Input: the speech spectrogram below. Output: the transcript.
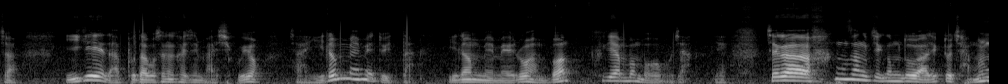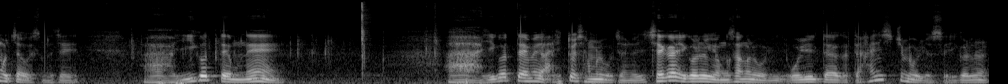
자, 이게 나쁘다고 생각하지 마시고요. 자, 이런 매매도 있다. 이런 매매로 한번 크게 한번 먹어보자. 예. 제가 항상 지금도 아직도 잠을 못 자고 있습니다. 제, 아, 이것 때문에 아, 이것 때문에 아직도 잠을 못 자요. 제가 이거를 영상을 올릴, 때가 그때 1시쯤에 올렸어요. 이거를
